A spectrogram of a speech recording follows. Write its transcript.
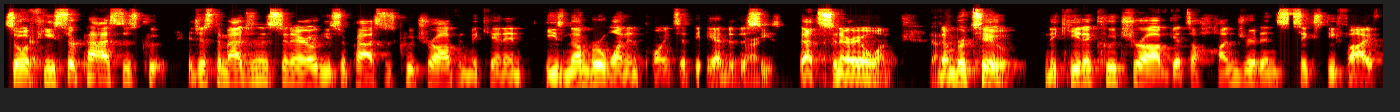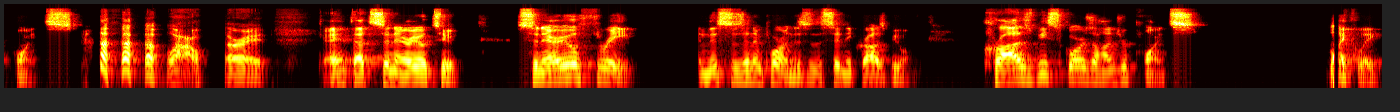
So if he surpasses, just imagine the scenario: he surpasses Kucherov and MacKinnon. He's number one in points at the end of the All right. season. That's scenario one. Number two: Nikita Kucherov gets 165 points. wow. All right. Okay, that's scenario two. Scenario three, and this is an important. This is the Sidney Crosby one. Crosby scores 100 points, likely,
